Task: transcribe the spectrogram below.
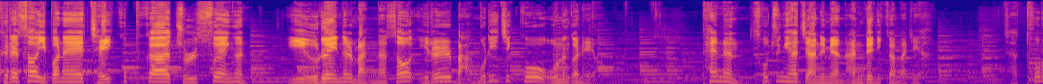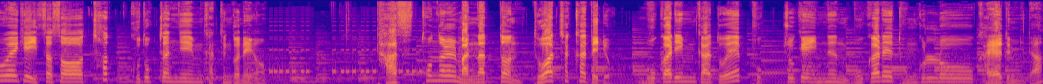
그래서 이번에 제이코프가 줄 수행은 이 의뢰인을 만나서 일을 마무리 짓고 오는 거네요. 팬은 소중히 하지 않으면 안 되니까 말이야. 자, 토로에게 있어서 첫 구독자님 같은 거네요. 다스톤을 만났던 드와차카 대륙 모가림 가도의 북쪽에 있는 모가레 동굴로 가야 됩니다.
